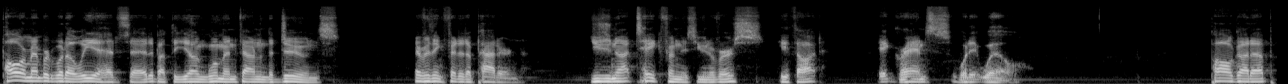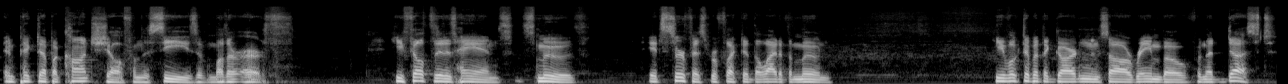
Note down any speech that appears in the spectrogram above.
Paul remembered what Alia had said about the young woman found in the dunes. Everything fitted a pattern. You do not take from this universe, he thought. It grants what it will. Paul got up and picked up a conch shell from the seas of Mother Earth. He felt it in his hands, smooth. Its surface reflected the light of the moon. He looked up at the garden and saw a rainbow from the dust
